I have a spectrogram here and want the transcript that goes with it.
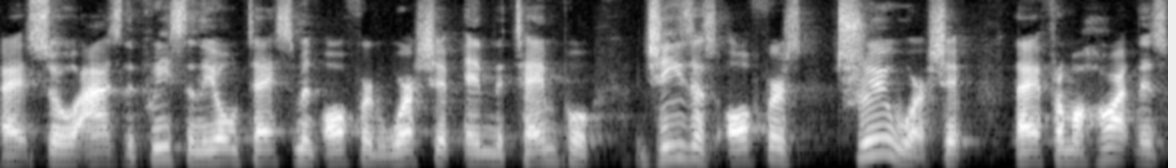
Uh, so, as the priests in the Old Testament offered worship in the temple, Jesus offers true worship uh, from a heart that's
